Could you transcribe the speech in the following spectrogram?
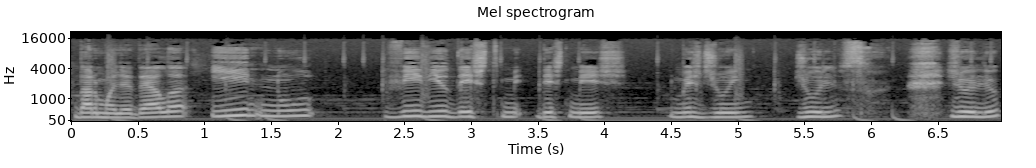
dar uma olhadela. E no vídeo deste, deste mês, no mês de junho, julho, julho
